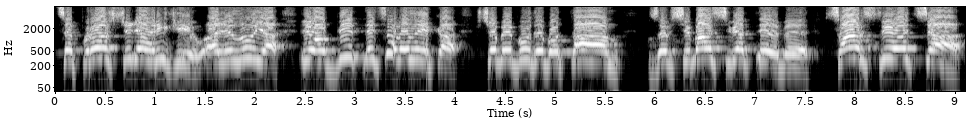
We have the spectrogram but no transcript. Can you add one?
це прощення гріхів. Алілуя! І обітниця велика, що ми будемо там за всіма святими в царстві Отця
